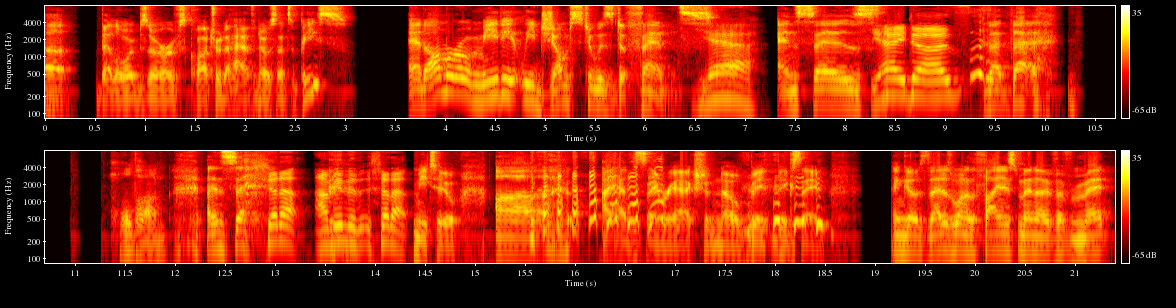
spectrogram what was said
Uh, Bello observes Quattro to have no sense of peace. And Amuro immediately jumps to his defense Yeah, and says yeah, he does. that that hold on. And said shut up! I'm into this. Shut up. me too. Uh i had the same reaction. No big big same. And goes that is one of the finest men i've ever met.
